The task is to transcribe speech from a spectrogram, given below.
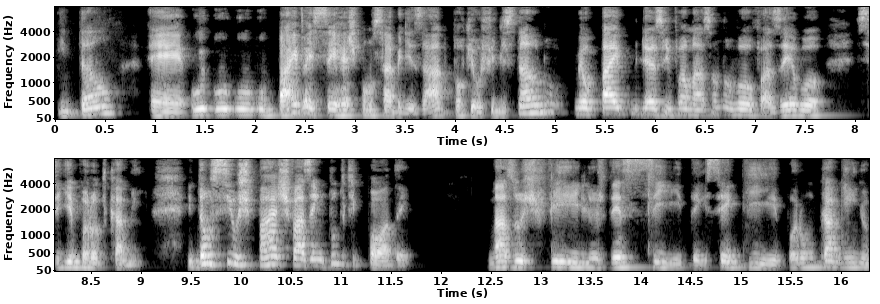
Então, é, o, o, o pai vai ser responsabilizado porque o filho não, não, meu pai me deu essa informação, não vou fazer, vou seguir por outro caminho. Então, se os pais fazem tudo que podem, mas os filhos decidem seguir por um caminho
